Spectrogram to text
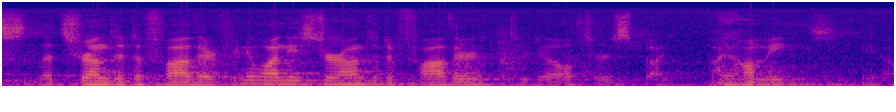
let's, let's run to the Father. If anyone needs to run to the Father through the altars, by, by all means, you know.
